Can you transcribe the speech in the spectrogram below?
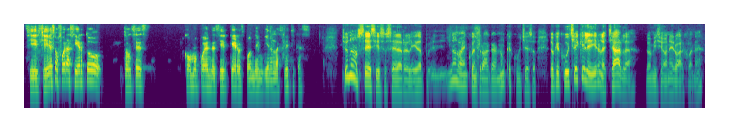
si, si eso fuera cierto, entonces, ¿cómo pueden decir que responden bien a las críticas? Yo no sé si eso será realidad. pues, No lo encuentro acá, nunca escuché eso. Lo que escuché es que le dieron la charla los misioneros a Arjona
